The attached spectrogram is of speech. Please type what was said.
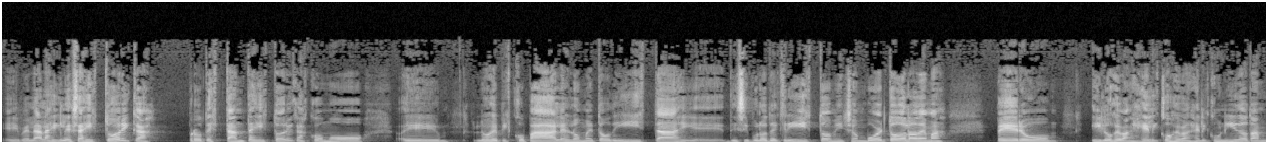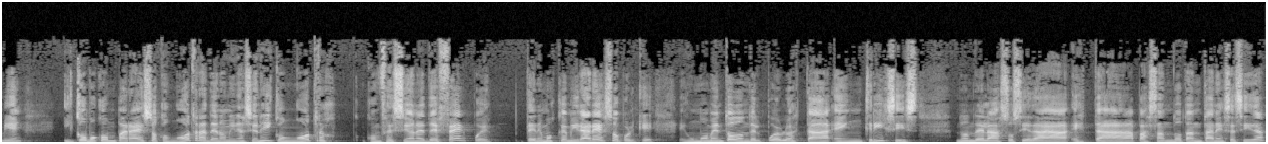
eh, ¿verdad? Las iglesias históricas, protestantes históricas como eh, los episcopales, los metodistas, discípulos de Cristo, Mission Board, todo lo demás, pero y los evangélicos, evangélico unido también, y cómo compara eso con otras denominaciones y con otros confesiones de fe, pues tenemos que mirar eso porque en un momento donde el pueblo está en crisis, donde la sociedad está pasando tanta necesidad,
